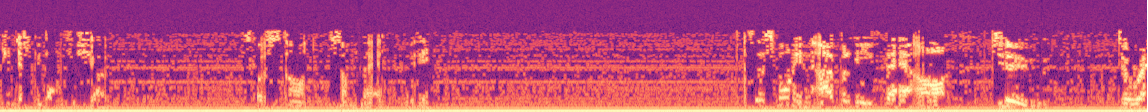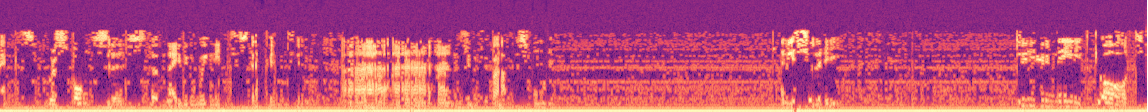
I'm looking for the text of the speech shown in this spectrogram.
can just be done for show. It's got to start somewhere within. So this morning, I believe there are two direct responses that maybe we need to step into uh, and think about this morning. Initially, do you need God to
